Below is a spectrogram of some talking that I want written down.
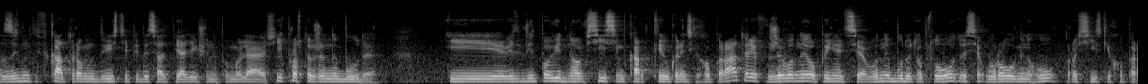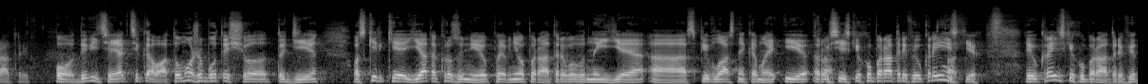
з ідентифікатором 255, якщо не помиляюсь, їх просто вже не буде. І відповідно всі сім картки українських операторів вже вони опиняться, вони будуть обслуговуватися у роумінгу російських операторів. О, дивіться, як цікаво. А то може бути, що тоді, оскільки я так розумію, певні оператори вони є а, співвласниками і російських операторів, і українських, і українських операторів. І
